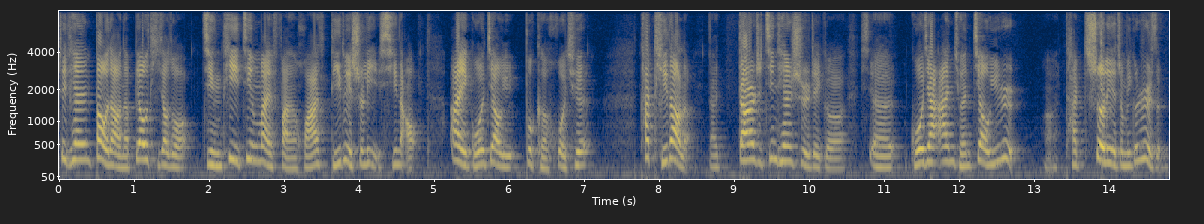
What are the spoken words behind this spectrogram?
这篇报道呢，标题叫做“警惕境外反华敌对势力洗脑，爱国教育不可或缺”。他提到了，呃，当然是今天是这个呃国家安全教育日啊，他设立的这么一个日子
